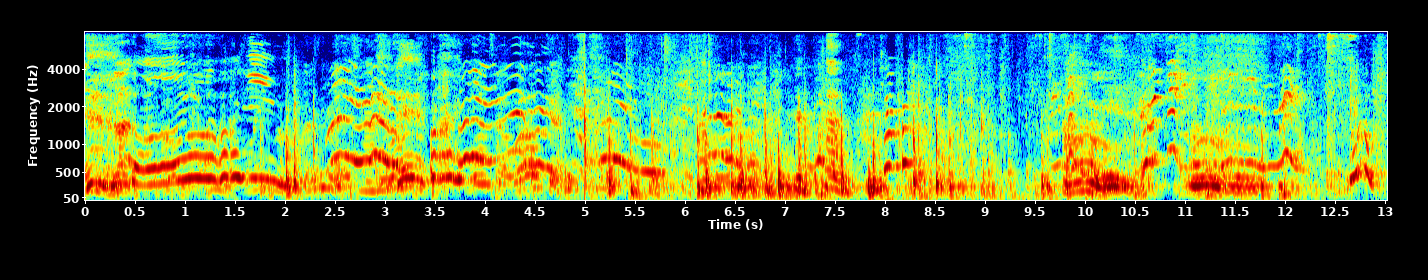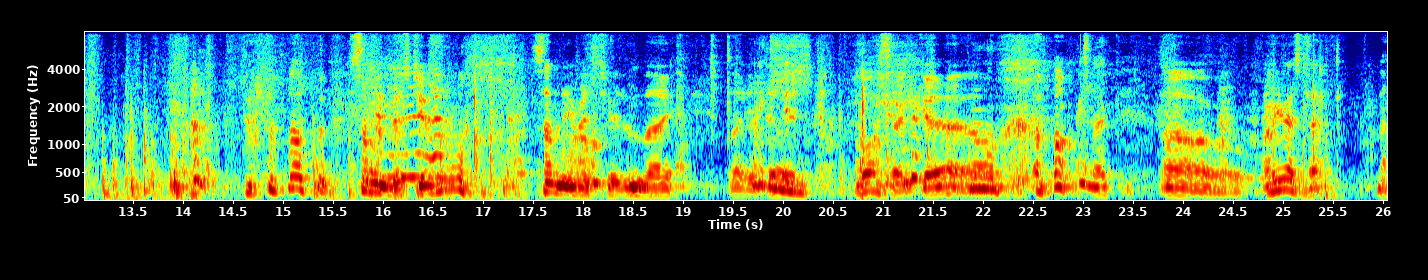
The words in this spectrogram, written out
Oh, that? Oh, isn't it? Welcome. Oh, somebody missed you. Somebody missed you, didn't they? They did. What a girl. Oh, it's Oh, have you missed it? No.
